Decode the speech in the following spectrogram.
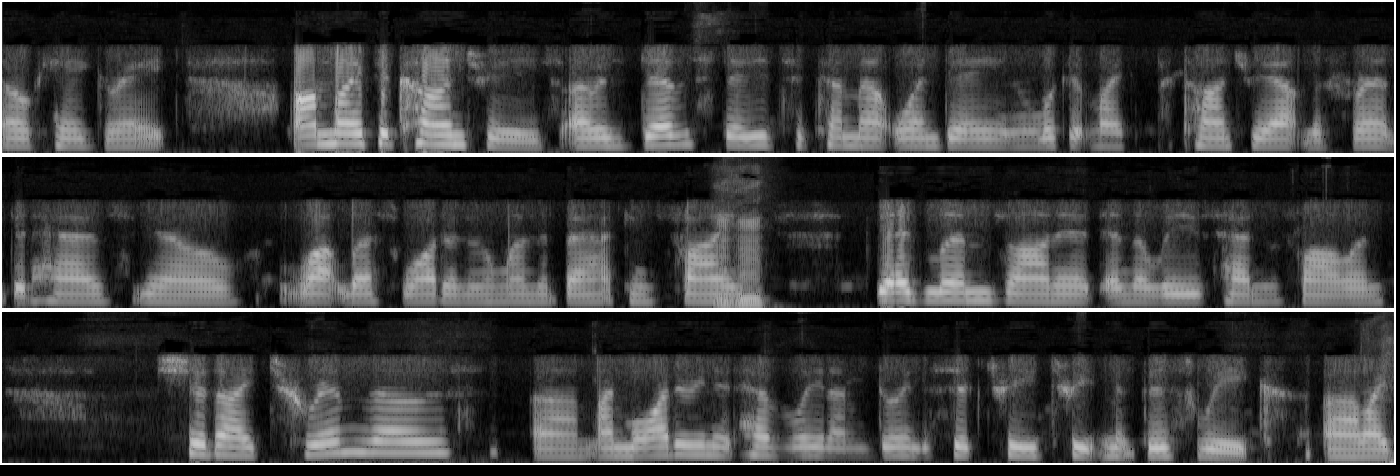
Okay, great. On my pecan trees, I was devastated to come out one day and look at my pecan tree out in the front that has, you know, a lot less water than the one in the back and find Mm-hmm. dead limbs on it and the leaves hadn't fallen. Should I trim those? Um, I'm watering it heavily and I'm doing the sick tree treatment this week. Um, I,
